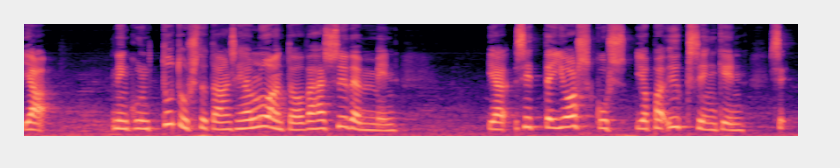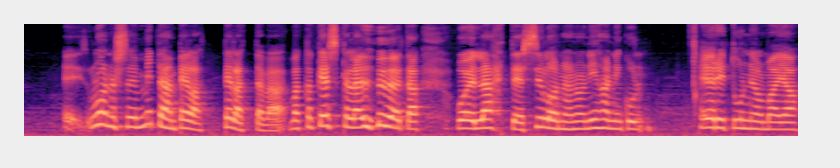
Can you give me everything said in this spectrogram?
ja niin kuin tutustutaan siihen luontoon vähän syvemmin. Ja sitten joskus jopa yksinkin. Luonnossa ei ole mitään pelättävää. Vaikka keskellä yötä voi lähteä, silloinhan on ihan niin kuin eri tunnelma ja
